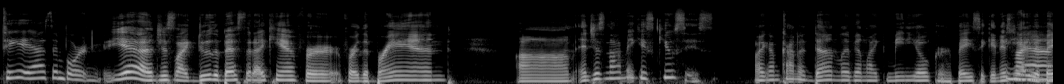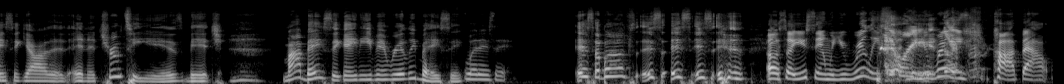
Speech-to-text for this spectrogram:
T, that's important. yeah, just like do the best that I can for for the brand um and just not make excuses. Like I'm kind of done living like mediocre, basic. And it's not even basic, y'all. And the truth is, bitch, my basic ain't even really basic. What is it? It's above it's it's it's Oh, so you saying when you really when you really pop out.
